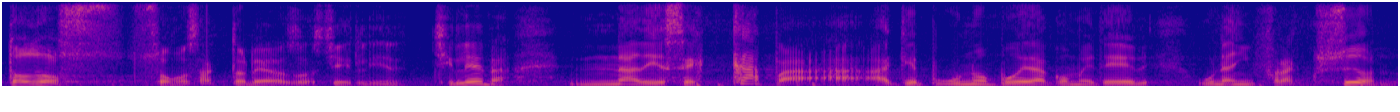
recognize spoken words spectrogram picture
todos somos actores de la sociedad chilena, nadie se escapa a, que uno pueda cometer una infracción.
